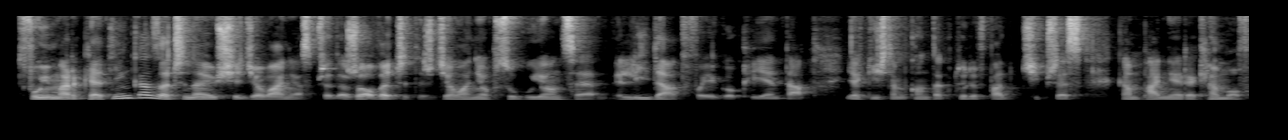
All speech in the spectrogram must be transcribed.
Twój marketing, a zaczynają się działania sprzedażowe, czy też działania obsługujące lida Twojego klienta, jakiś tam kontakt, który wpadł Ci przez kampanię reklamową.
